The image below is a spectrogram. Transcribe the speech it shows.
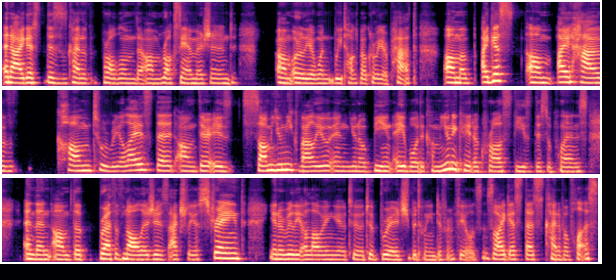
And I guess this is kind of the problem that um, Roxanne mentioned um, earlier when we talked about career path. Um, I guess um, I have come to realize that um, there is some unique value in you know being able to communicate across these disciplines. And then um, the breadth of knowledge is actually a strength you know really allowing you to to bridge between different fields. And so i guess that's kind of a plus.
